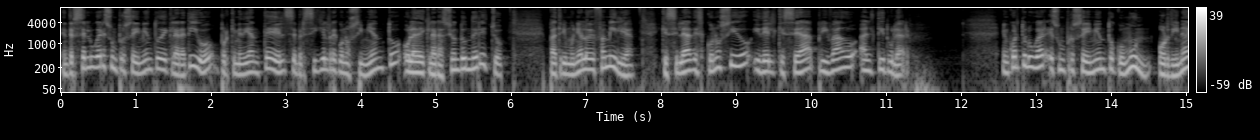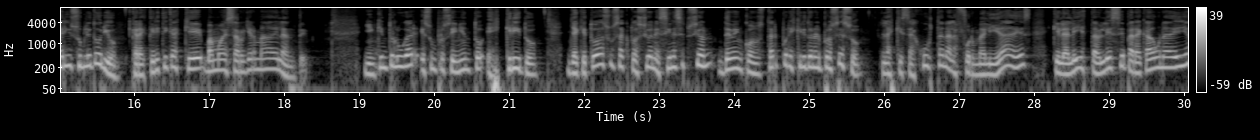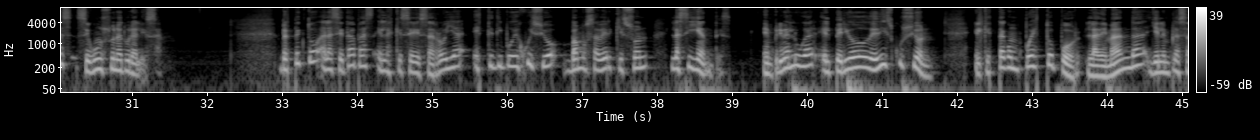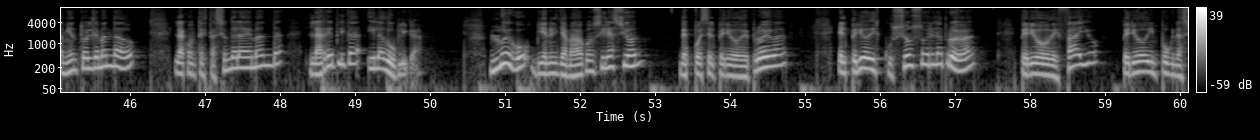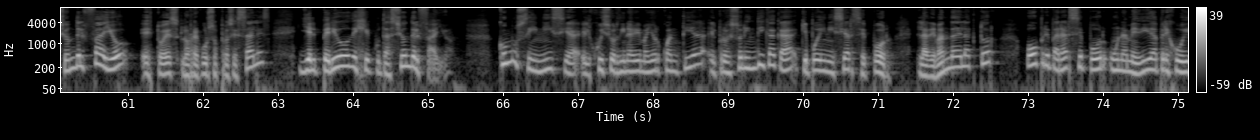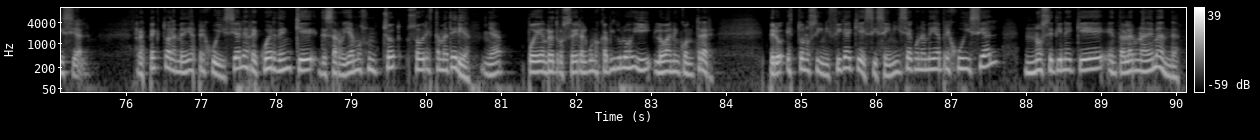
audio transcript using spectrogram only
En tercer lugar, es un procedimiento declarativo, porque mediante él se persigue el reconocimiento o la declaración de un derecho, patrimonial o de familia, que se le ha desconocido y del que se ha privado al titular. En cuarto lugar, es un procedimiento común, ordinario y supletorio, características que vamos a desarrollar más adelante. Y en quinto lugar, es un procedimiento escrito, ya que todas sus actuaciones, sin excepción, deben constar por escrito en el proceso, las que se ajustan a las formalidades que la ley establece para cada una de ellas según su naturaleza. Respecto a las etapas en las que se desarrolla este tipo de juicio, vamos a ver que son las siguientes. En primer lugar, el periodo de discusión, el que está compuesto por la demanda y el emplazamiento del demandado, la contestación de la demanda la réplica y la dúplica. Luego viene el llamado a conciliación, después el periodo de prueba, el periodo de discusión sobre la prueba, periodo de fallo, periodo de impugnación del fallo, esto es los recursos procesales, y el periodo de ejecutación del fallo. ¿Cómo se inicia el juicio ordinario de mayor cuantía? El profesor indica acá que puede iniciarse por la demanda del actor o prepararse por una medida prejudicial. Respecto a las medidas prejudiciales, recuerden que desarrollamos un shot sobre esta materia. ¿ya? Pueden retroceder algunos capítulos y lo van a encontrar. Pero esto no significa que si se inicia con una medida prejudicial no se tiene que entablar una demanda,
